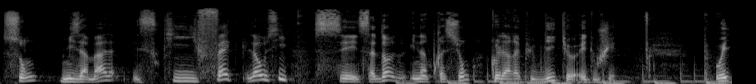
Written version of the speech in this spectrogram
sont mis à mal, ce qui fait, là aussi, ça donne une impression que la République est touchée. Oui.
